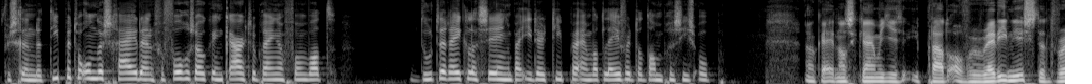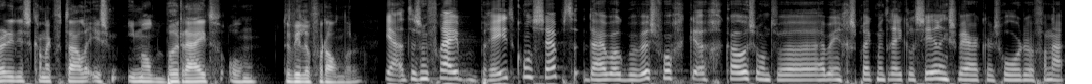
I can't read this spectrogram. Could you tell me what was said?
verschillende typen te onderscheiden en vervolgens ook in kaart te brengen van wat doet de reclassering bij ieder type en wat levert dat dan precies op? Oké, en als ik kijk, je, je praat over readiness. Dat readiness kan ik vertalen, is iemand bereid om te willen veranderen? Ja, het is een vrij breed concept. Daar hebben we ook bewust voor gekozen. Want we hebben in gesprek met reclasseringswerkers hoorden we van nou,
